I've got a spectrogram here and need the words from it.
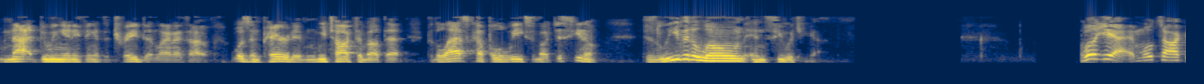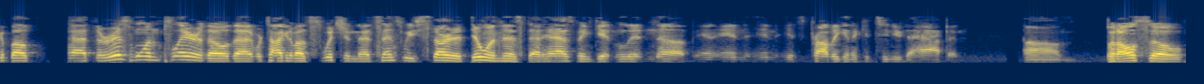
not doing anything at the trade deadline, I thought was imperative. And we talked about that for the last couple of weeks about just, you know, just leave it alone and see what you got. Well, yeah, and we'll talk about that. There is one player though that we're talking about switching that since we started doing this that has been getting lit up and, and, and it's probably going to continue to happen. Um, but also,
